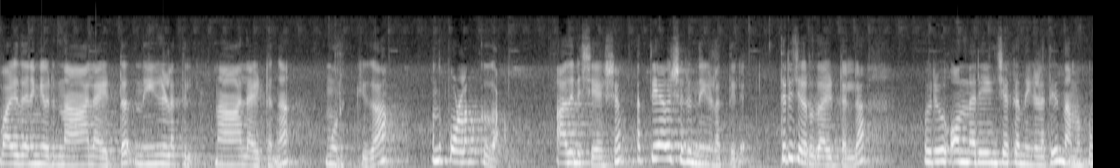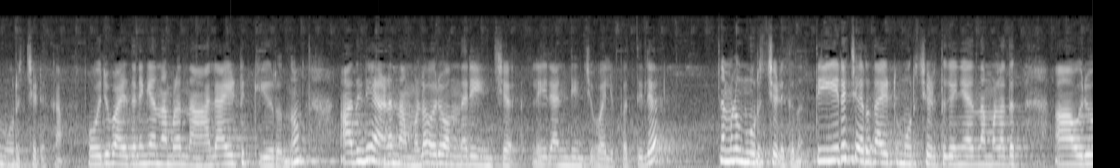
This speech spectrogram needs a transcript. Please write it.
വഴുതനങ്ങ ഒരു നാലായിട്ട് നീളത്തിൽ നാലായിട്ടങ്ങ് മുറിക്കുക. ഒന്ന് പൊളക്കുക. അതിനുശേഷം അത്യാവശ്യം ഒരു നീളത്തിൽ ഇത്തിരി ചെറുതായിട്ടല്ല ഒരു ഒന്നര ഇഞ്ചൊക്കെ നീളത്തിൽ നമുക്ക് മുറിച്ചെടുക്കാം. അപ്പോൾ ഒരു വഴുതനങ്ങ നമ്മൾ നാലായിട്ട് കീറുന്നു. അതിനെയാണ് നമ്മൾ ഒരു ഒന്നര ഇഞ്ച് അല്ലെങ്കിൽ രണ്ട് ഇഞ്ച് വലിപ്പത്തിൽ നമ്മൾ മുറിച്ചെടുക്കുന്നത്. തീരെ ചെറുതായിട്ട് മുറിച്ചെടുത്ത് കഴിഞ്ഞാൽ നമ്മളത് ആ ഒരു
